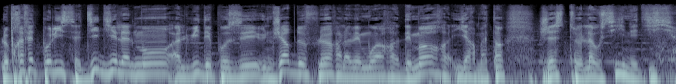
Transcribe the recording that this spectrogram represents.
Le préfet de police Didier Lallemand a lui déposé une gerbe de fleurs à la mémoire des morts hier matin. Geste là aussi inédit.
